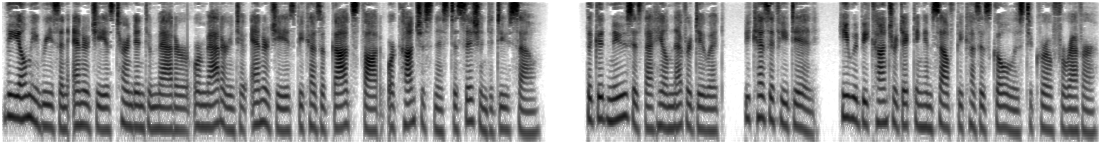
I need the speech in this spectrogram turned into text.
The only reason energy is turned into matter or matter into energy is because of God's thought or consciousness decision to do so. The good news is that he'll never do it, because if he did, he would be contradicting himself because his goal is to grow forever.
